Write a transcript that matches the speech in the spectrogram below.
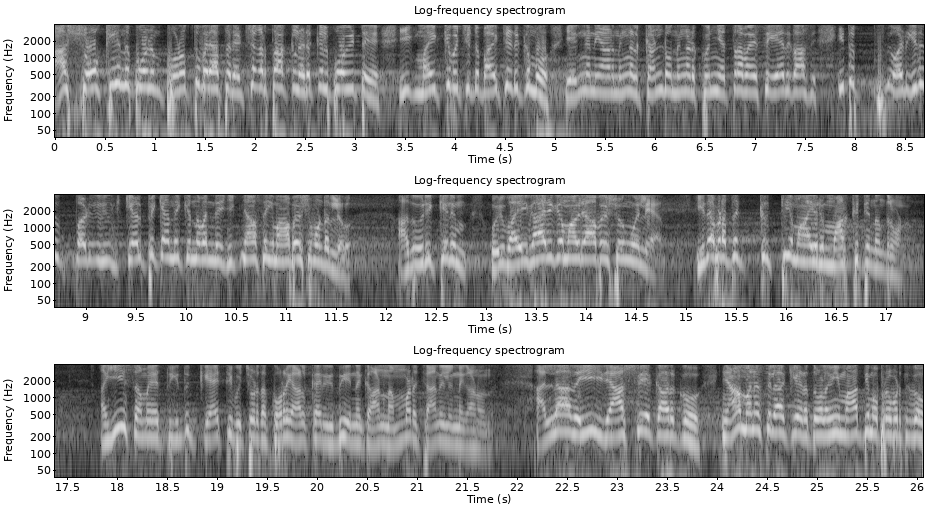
ആ ഷോക്കിൽ നിന്ന് പോലും പുറത്തു വരാത്ത രക്ഷകർത്താക്കൾ എടുക്കൽ പോയിട്ട് ഈ മൈക്ക് വെച്ചിട്ട് ബൈറ്റ് എടുക്കുമ്പോൾ എങ്ങനെയാണ് നിങ്ങൾ കണ്ടോ? നിങ്ങളുടെ കുഞ്ഞ് എത്ര വയസ്സ് ഏത് ക്ലാസ് ഇത് ഇത് കേൾപ്പിക്കാൻ നിൽക്കുന്നവന്റെ ജിജ്ഞാസയും ആവേശമുണ്ടല്ലോ അതൊരിക്കലും ഒരു വൈകാരികമായ ഒരു ആവേശവുമല്ല. ഇതവിടുത്തെ കൃത്യമായ ഒരു മാർക്കറ്റിംഗ് തന്ത്രമാണ്. ഈ സമയത്ത് ഇത് കയറ്റി വെച്ചു കൊടുത്ത കുറേ ആൾക്കാർ ഇത് തന്നെ കാണും നമ്മുടെ ചാനൽ തന്നെ കാണുമെന്ന്. അല്ലാതെ ഈ രാഷ്ട്രീയക്കാർക്കോ ഞാൻ മനസ്സിലാക്കിയിടത്തോളം ഈ മാധ്യമ പ്രവർത്തകോ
